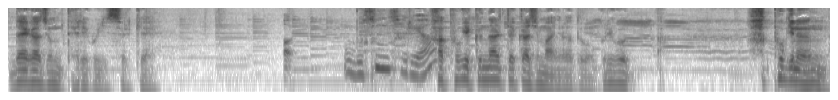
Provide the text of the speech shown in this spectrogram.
내가 좀 데리고 있을게. 무슨 소리야? 학폭이 끝날 때까지만이라도 그리고 학폭이는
